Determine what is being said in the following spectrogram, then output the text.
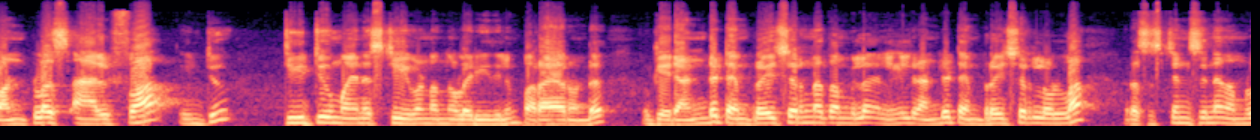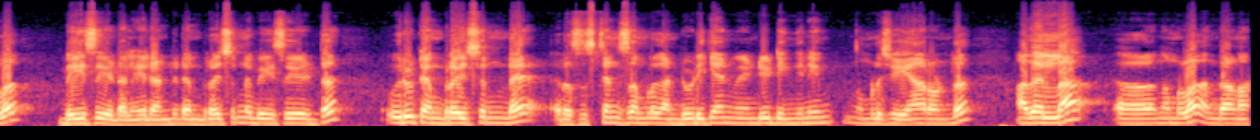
one plus alpha into T two minus T one എന്നുള്ള രീതിയിലും പറയാറുണ്ട്. ഓക്കെ രണ്ട് ടെമ്പറേച്ചറിനെ തമ്മിൽ അല്ലെങ്കിൽ രണ്ട് ടെമ്പറേച്ചറിലുള്ള റെസിസ്റ്റൻസിനെ നമ്മൾ ബേസ് ചെയ്തിട്ട് അല്ലെങ്കിൽ രണ്ട് ടെമ്പറേച്ചറിനെ ബേസ് ചെയ്തിട്ട് ഒരു ടെമ്പറേച്ചറിന്റെ റെസിസ്റ്റൻസ് നമ്മൾ കണ്ടുപിടിക്കാൻ വേണ്ടിയിട്ട് ഇങ്ങനെയും നമ്മൾ ചെയ്യാറുണ്ട്. അതല്ല നമ്മൾ എന്താണ്?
